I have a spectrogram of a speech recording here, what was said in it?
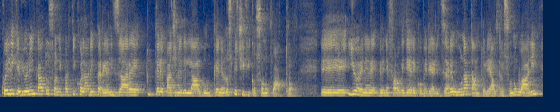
Quelli che vi ho elencato sono i particolari per realizzare tutte le pagine dell'album, che nello specifico sono quattro. Eh, io ve ne, ve ne, farò vedere come realizzare una, tanto le altre sono uguali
